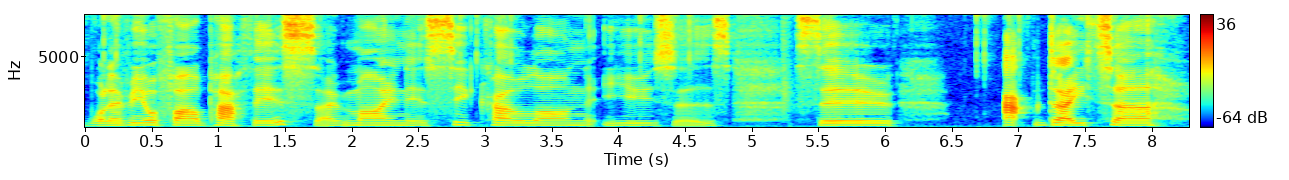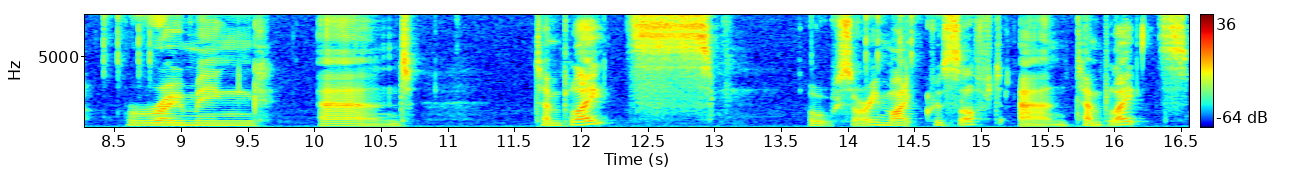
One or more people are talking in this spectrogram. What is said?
whatever your file path is. So mine is C colon users. So app data, roaming, and templates. Oh, sorry, Microsoft and templates.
